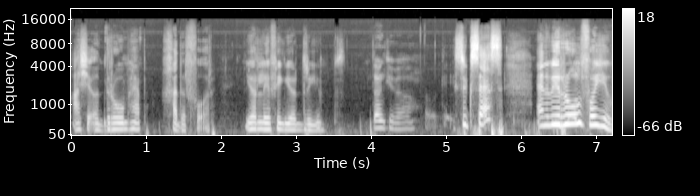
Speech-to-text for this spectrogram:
als je een droom hebt, ga ervoor. You're living your dreams. Dankjewel. Succes en we roll for you.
